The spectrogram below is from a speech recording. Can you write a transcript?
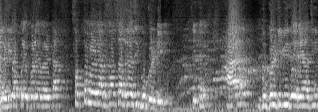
ਐਲਈਡੀ ਆਪਣੇ ਕੋਲ ਅਵੇਲਟ ਆ। ਸਭ ਤੋਂ ਮੇਨ ਅੱਜ ਕੱਲ੍ਹ ਚੱਲ ਰਿਹਾ ਜੀ ਗੂਗਲ ਟੀਵੀ ਠੀਕ ਹੈ ਨਾ? ਹੈ ਗੂਗਲ ਟੀਵੀ ਦੇ ਰਿਹਾ ਜੀ।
